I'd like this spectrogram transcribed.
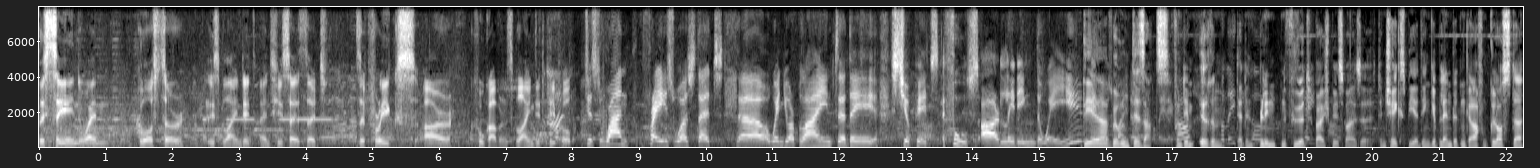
The scene when Gloucester is blinded and he says that the freaks are who governs blinded people. Just one phrase was that uh, when you're blind, uh, the stupid fools are leading the way. Der berühmte Satz von dem Irren, der den Blinden führt, beispielsweise den Shakespeare den geblendeten Grafen Gloucester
